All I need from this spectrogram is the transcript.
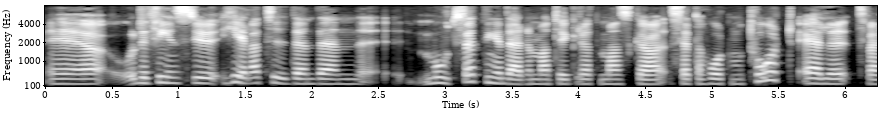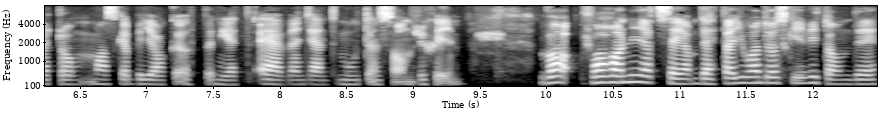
Eh, och det finns ju hela tiden den motsättningen där, där man tycker att man ska sätta hårt mot hårt eller tvärtom, man ska bejaka öppenhet även gentemot en sån regim. Va, vad har ni att säga om detta? Johan, du har skrivit om det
